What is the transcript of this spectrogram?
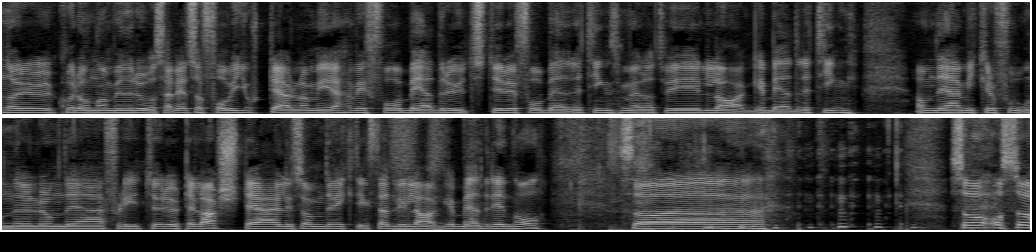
når koronaen begynner å roe seg litt, så får vi gjort jævla mye. Vi får bedre utstyr, vi får bedre ting som gjør at vi lager bedre ting. Om det er mikrofoner eller om det er flyturer til Lars, det er liksom det viktigste, at vi lager bedre innhold. Så Så også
